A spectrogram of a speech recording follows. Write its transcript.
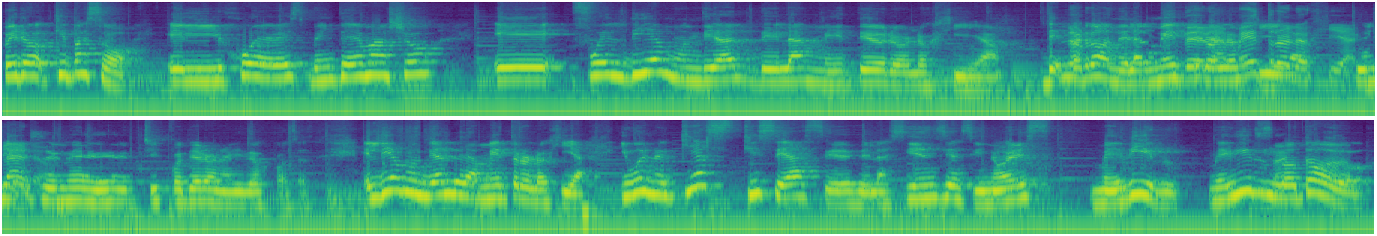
pero ¿qué pasó? El jueves 20 de mayo eh, fue el Día Mundial de la Meteorología. De- No, perdón, de la meteorología. meteorología, Se me- claro. Se me chispotearon ahí dos cosas. El Día Mundial de la Meteorología. Y bueno, ¿qué, has- qué se hace desde la ciencia si no es medir? Medirlo Exacto. todo.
